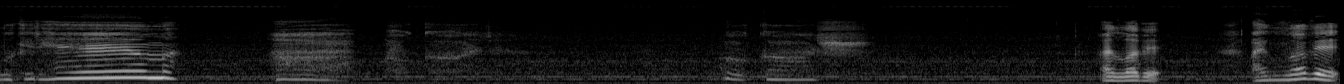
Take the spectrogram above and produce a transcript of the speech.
Look at him. Oh god. Oh gosh. I love it. I love it.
